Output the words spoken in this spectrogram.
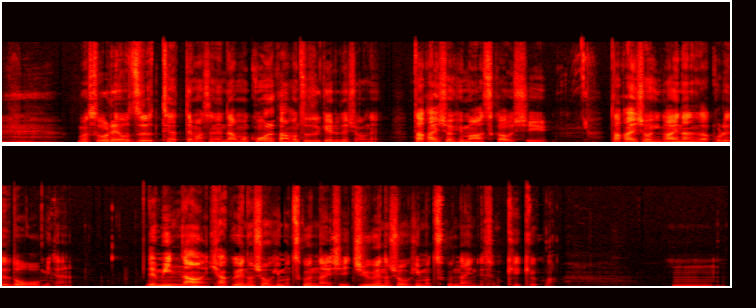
まあ、それをずっとやってますね。だからもうこれからも続けるでしょうね。高い商品も扱うし、高い商品買えないんだこれでどう？みたいな。で、みんな100円の商品も作んないし、10円の商品も作んないんですよ、結局は。うん。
